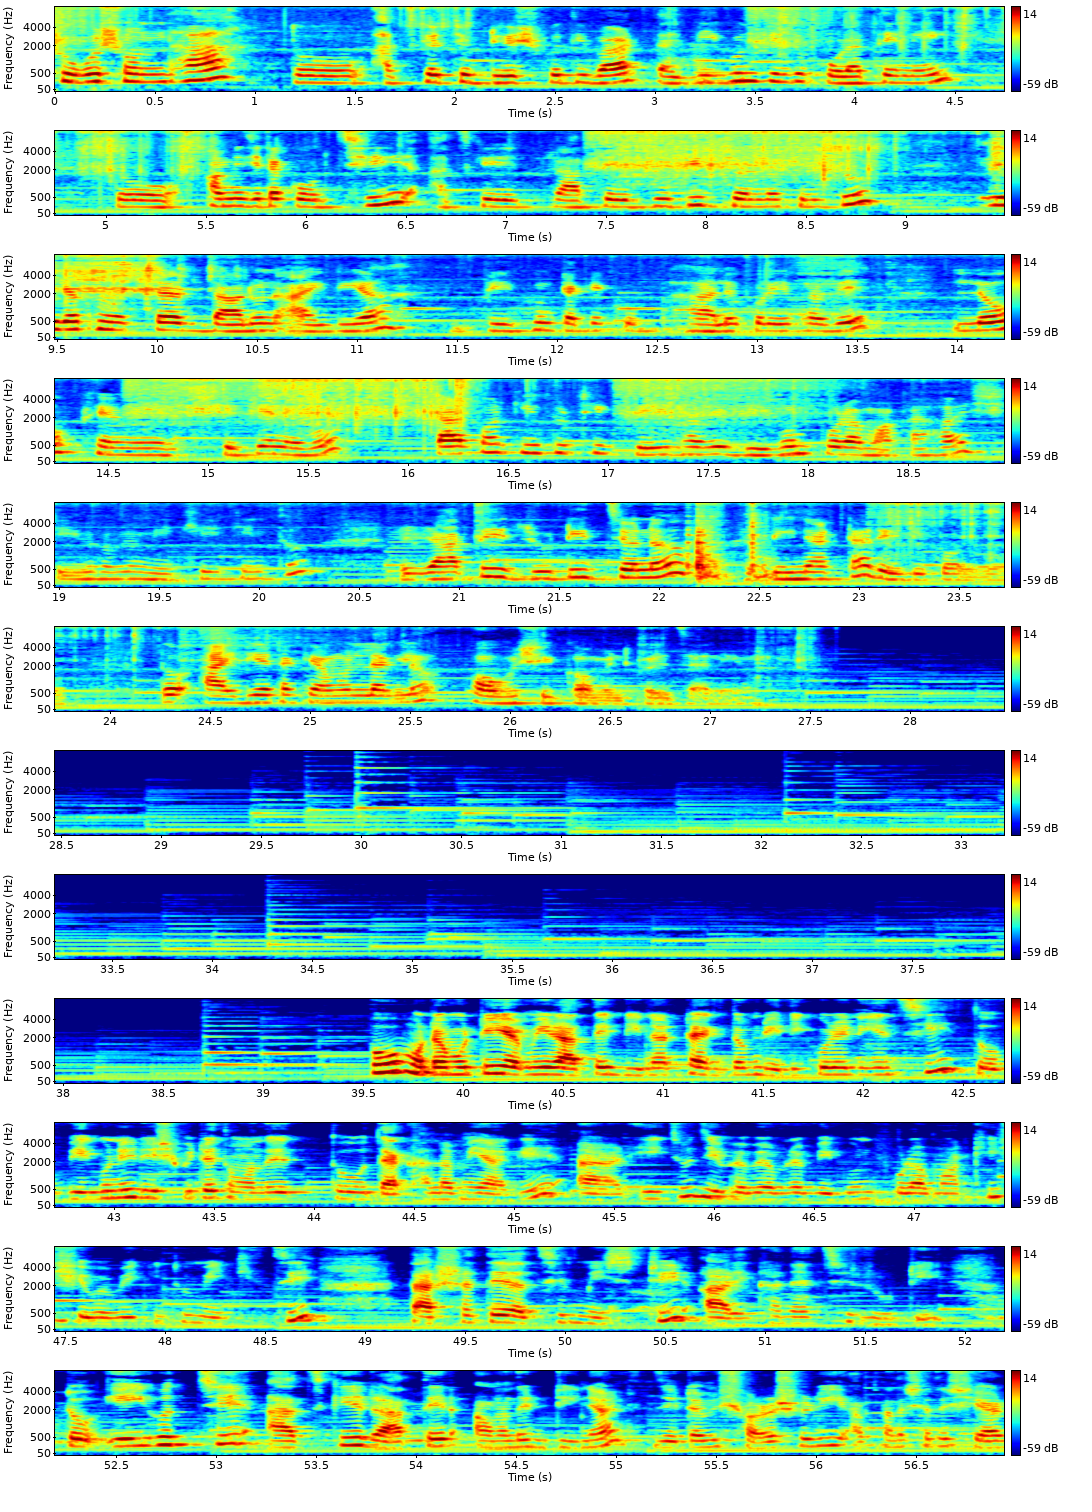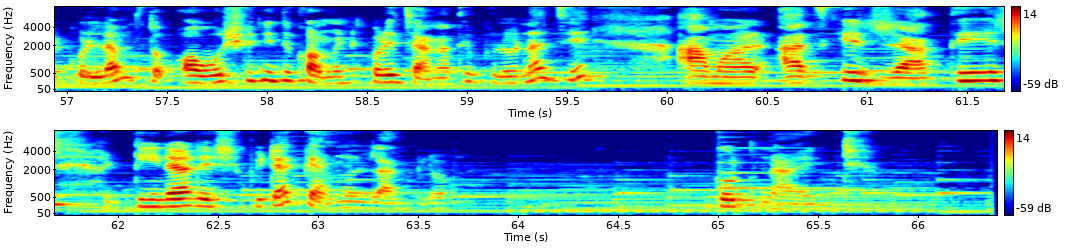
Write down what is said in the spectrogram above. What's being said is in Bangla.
শুভ সন্ধ্যা। তো আজকে হচ্ছে বৃহস্পতিবার, তাই বেগুন কিন্তু পোড়াতে নেই। তো আমি যেটা করছি, আজকে রাতে রুটির জন্য কিন্তু এরকম একটা দারুণ আইডিয়া বেগুনটাকে খুব ভালো করে এভাবে লো ফ্লেমে সেঁকে নেব। তারপর কিন্তু ঠিক যেইভাবে বেগুন পোড়া মাখা হয়, সেইভাবে মেখেই কিন্তু রাতে রুটির জন্য ডিনারটা রেডি করব। তো আইডিয়াটা কেমন লাগল, অবশ্যই কমেন্ট করে জানিও। তো মোটামুটি আমি রাতে ডিনারটা একদম রেডি করে নিয়েছি। তো বেগুনের রেসিপিটা তোমাদের তো দেখালামই আগে। আর এই যে যেভাবে আমরা বেগুন, পোড়া মাখি, সেভাবেই কিন্তু মেখেছি। তার সাথে আছে মিষ্টি আর এখানে আছে রুটি। তো এই হচ্ছে আজকে রাতের আমাদের ডিনার, যেটা আমি সরাসরি আপনাদের সাথে শেয়ার করলাম। তো অবশ্যই কিন্তু কমেন্ট করে জানাতে ভুলো না যে আমার আজকের রাতের ডিনার রেসিপিটা কেমন লাগল। Good night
